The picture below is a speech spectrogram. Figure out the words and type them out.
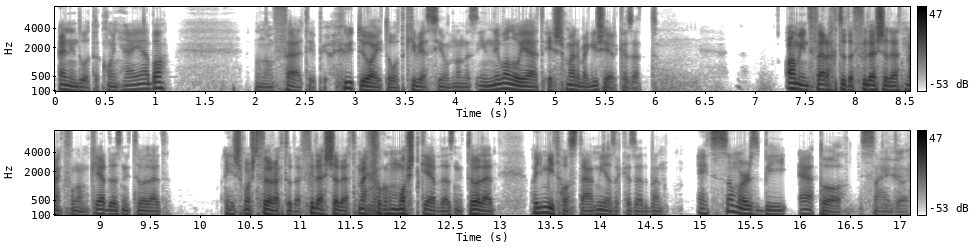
elindult a konyhájába. Mondom, feltépi a hűtőajtót, kiveszi onnan az innivalóját, és már meg is érkezett. Amint felraktad a fülesedet, meg fogom kérdezni tőled, és most felraktad a fülesedet, meg fogom most kérdezni tőled, hogy mit hoztál, mi az a kezedben. Egy Summersby Apple Cider.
